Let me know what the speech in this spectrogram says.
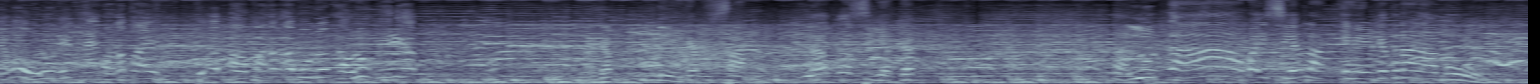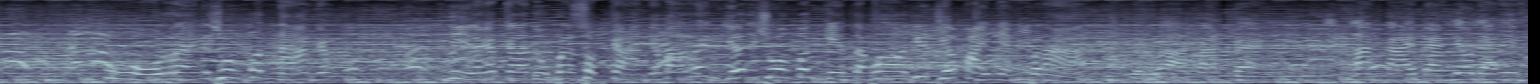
ยังโอ้โหลูกนี้แทงหมัเข้าไปถึงกระเป๋าปากครับอาบูโดนเข่าลูกนี้ครับนะครับนี่ครับสับแล้วก็เสียบครับอะหลุดอ้าวไปเสียหลักเองครับทางด้านอาบูโอ้โหแรงในช่วงต้นน้ำครับ นี่แหละครับกระดูกประสบการณ์ครับมาเร่งเยอะในช่วงต้นเกม แต่พอยืดเยื้อไปเนี่ยมีปัญหาเรียกว่าการแบ่ง ร่างกายแบ่งเรียวแรงนี่ท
